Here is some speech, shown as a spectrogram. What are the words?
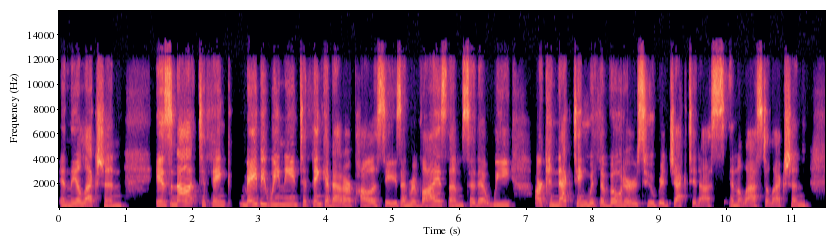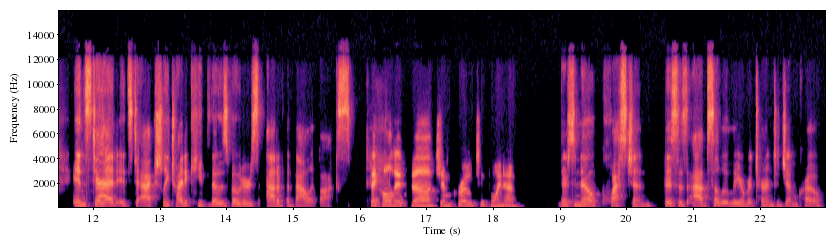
in the election is not to think maybe we need to think about our policies and revise them so that we are connecting with the voters who rejected us in the last election. Instead, it's to actually try to keep those voters out of the ballot box. They called it uh, Jim Crow 2.0. There's no question this is absolutely a return to Jim Crow.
